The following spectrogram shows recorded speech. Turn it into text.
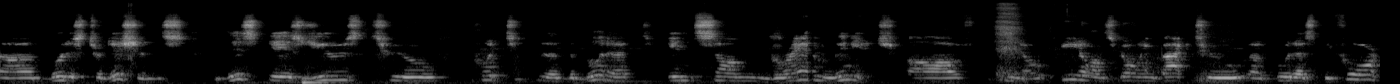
um, Buddhist traditions, this is used to put the, the Buddha in some grand lineage of, you know, eons going back to uh, Buddhas before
